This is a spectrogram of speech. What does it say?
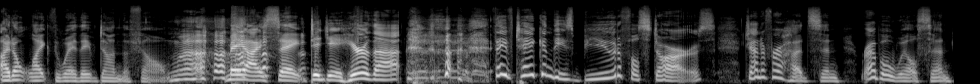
I don't like the way they've done the film. May I say, did you hear that? they've taken these beautiful stars, Jennifer Hudson, Rebel Wilson,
